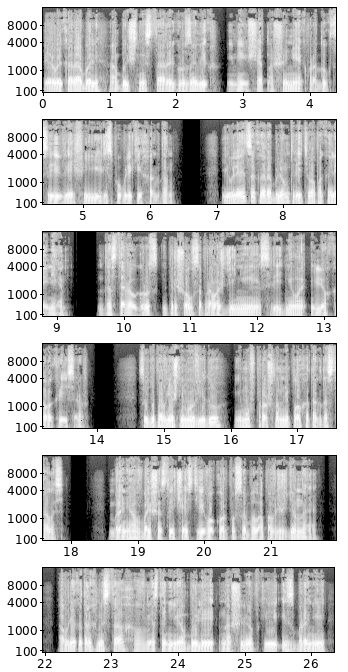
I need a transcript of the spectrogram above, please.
Первый корабль – обычный старый грузовик, имеющий отношение к продукции верфи Республики Хагдан. Является кораблем третьего поколения. Доставил груз и пришел в сопровождении среднего и легкого крейсеров. Судя по внешнему виду, ему в прошлом неплохо так досталось. Броня в большинстве части его корпуса была поврежденная, а в некоторых местах вместо нее были нашлепки из брони –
